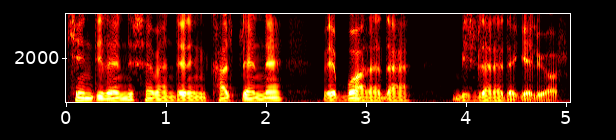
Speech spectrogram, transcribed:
kendilerini sevenlerin kalplerine ve bu arada bizlere de geliyor.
